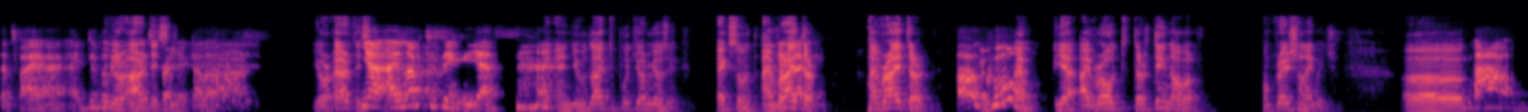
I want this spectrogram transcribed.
that's why I, I do believe You're in artist. this project a lot. You're artist. Yeah, I love to sing. Yes. and you would like to put your music. Excellent. I'm exactly. writer. I'm writer. Oh, cool. I, I, yeah, I wrote 13 novels on Croatian language. Uh, wow.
